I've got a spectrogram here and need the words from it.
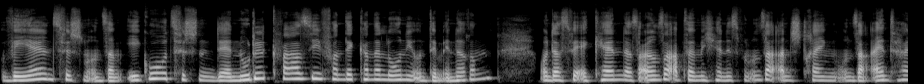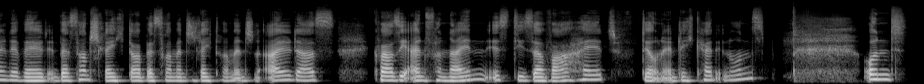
wählen zwischen unserem Ego, zwischen der Nudel quasi von der Cannelloni und dem Inneren und dass wir erkennen, dass all unsere Abwehrmechanismen, unser Anstrengen, unser Einteilen der Welt in besser und schlechter, bessere Menschen, schlechtere Menschen, all das quasi ein Verneinen ist dieser Wahrheit der Unendlichkeit in uns. Und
